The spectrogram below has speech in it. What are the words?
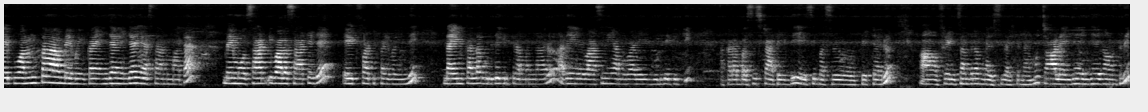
రేపు అంతా మేము ఇంకా ఎంజాయ్ ఎంజాయ్ చేస్తాం అనమాట మేము సాట్ ఇవాళ సాటర్డే ఎయిట్ ఫార్టీ ఫైవ్ అయింది. నైన్ కల్లా గుడి దగ్గరికి రమ్మన్నారు. అదే వాసిని అమ్మవారి గుడి దగ్గరికి. అక్కడ బస్సు స్టార్ట్ అయ్యింది. ఏసీ బస్సు పెట్టారు. ఫ్రెండ్స్ అందరం కలిసి వెళ్తున్నాము. చాలా ఎంజాయ్ ఎంజాయ్గా ఉంటుంది.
